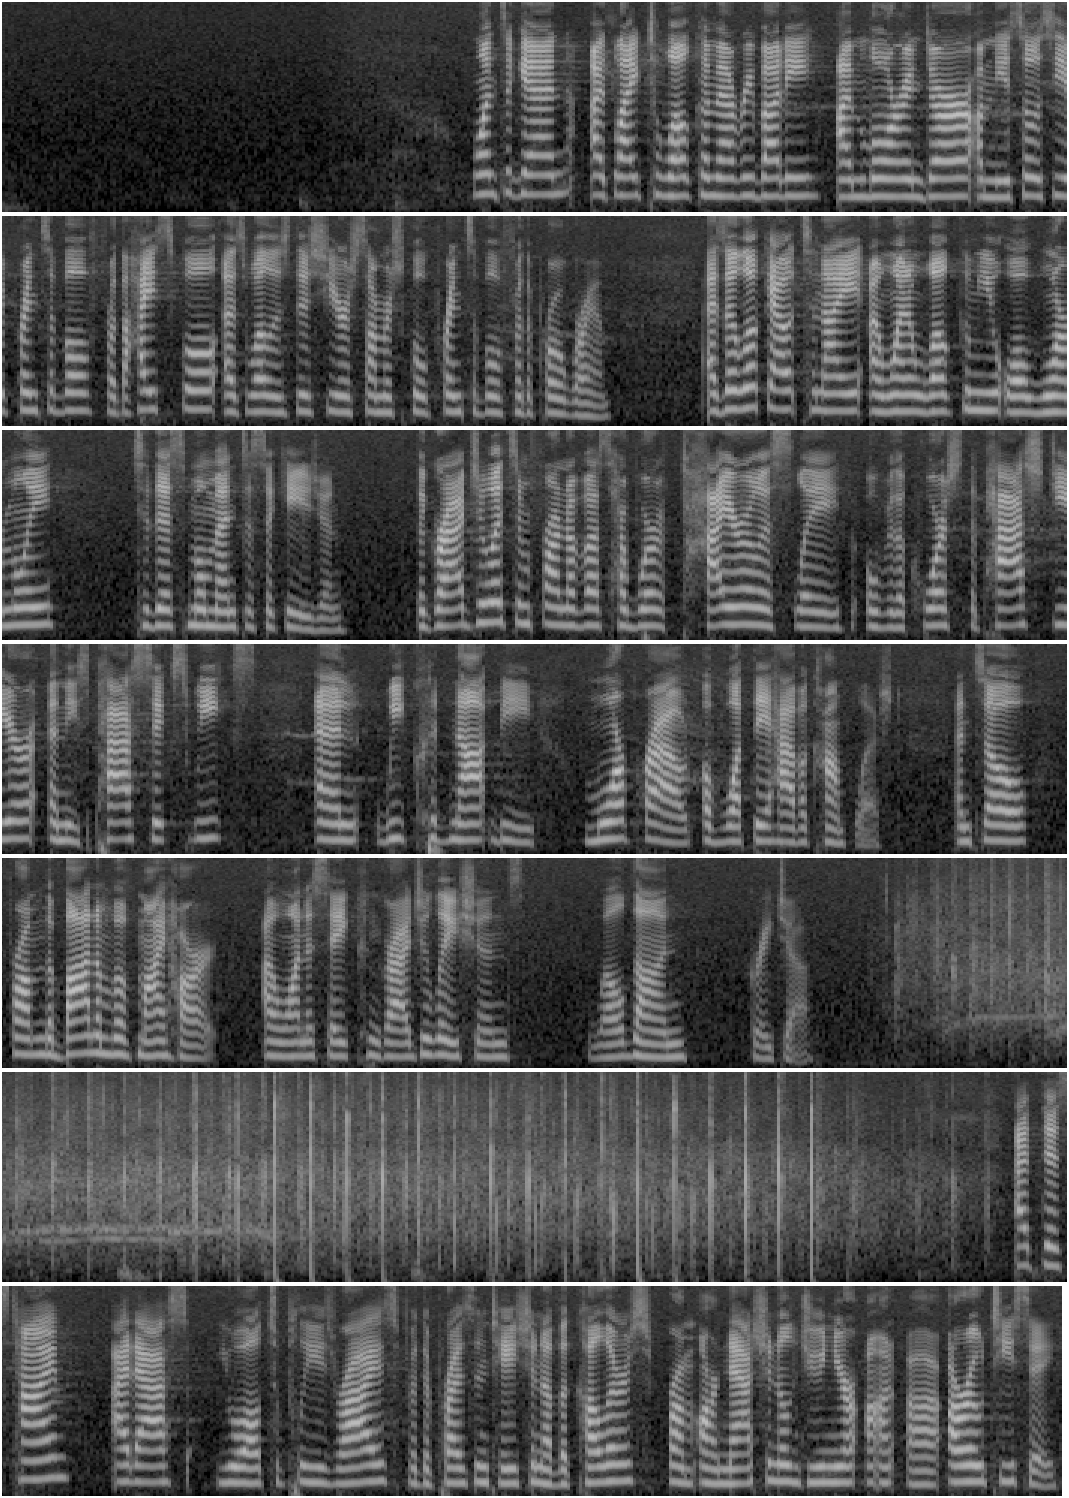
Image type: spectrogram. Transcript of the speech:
Once again, I'd like to welcome everybody. I'm Lauren Durr. I'm the Associate Principal for the high school as well as this year's summer school principal for the program. As I look out tonight, I want to welcome you all warmly to this momentous occasion. The graduates in front of us have worked tirelessly over the course of the past year and these past six weeks, and we could not be more proud of what they have accomplished. And so, from the bottom of my heart, I want to say congratulations, well done, great job. At this time, I'd ask you all to please rise for the presentation of the colors from our National Junior uh, uh, ROTC.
